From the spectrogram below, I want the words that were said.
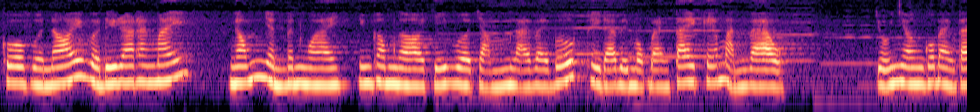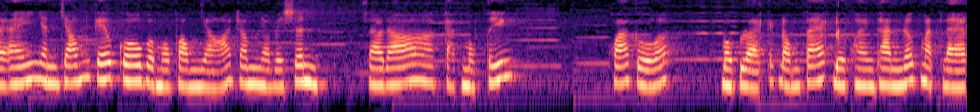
Cô vừa nói vừa đi ra thang máy, ngóng nhìn bên ngoài nhưng không ngờ chỉ vừa chậm lại vài bước thì đã bị một bàn tay kéo mạnh vào. Chủ nhân của bàn tay ấy nhanh chóng kéo cô vào một phòng nhỏ trong nhà vệ sinh, sau đó cạch một tiếng. Khóa cửa, một loạt các động tác được hoàn thành rất mạch lạc.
